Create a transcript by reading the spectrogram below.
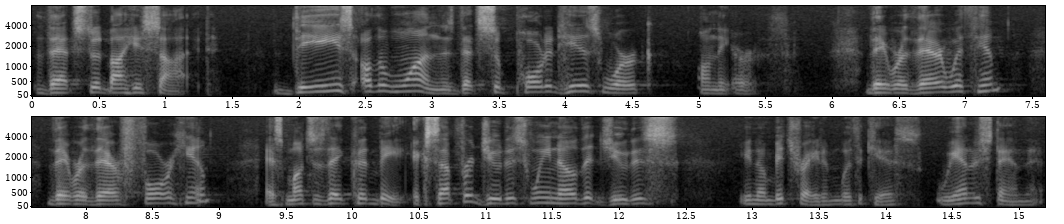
that stood by his side. These are the ones that supported his work on the earth. They were there with him, they were there for him as much as they could be. Except for Judas, we know that Judas, you know, betrayed him with a kiss. We understand that.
